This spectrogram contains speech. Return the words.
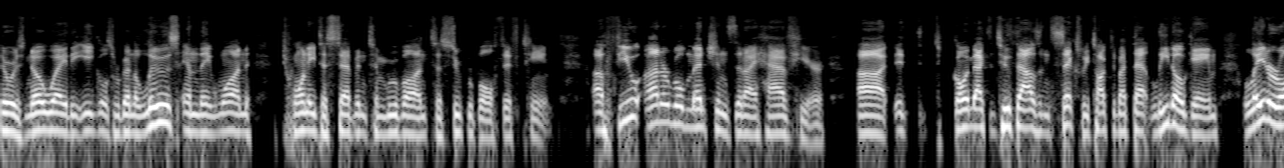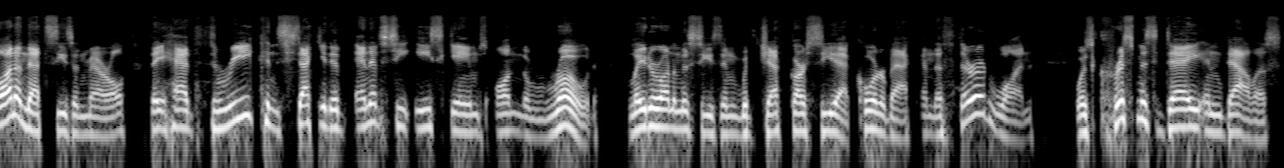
there was no way the Eagles were going to lose, and they won 20 to 7 to move on to Super Bowl 15. A few honorable mentions that I have here. Uh, it, going back to 2006, we talked about that Lito game. Later on in that season, Merrill, they had three consecutive NFC East games on the road later on in the season with Jeff Garcia at quarterback. And the third one was Christmas Day in Dallas.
